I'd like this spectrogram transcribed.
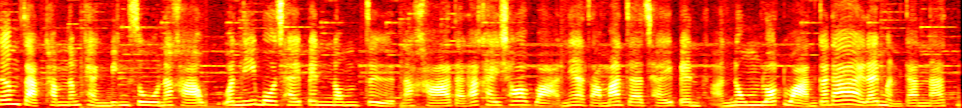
เริ่มจากทำน้ำแข็งบิงซูนะคะ วันนี้โบใช้เป็นนมจืดนะคะ แต่ถ้าใครชอบหวานเนี่ยสามารถจะใช้เป็นนมรสหวานก็ได้ได้เหมือนกันนะ โบ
